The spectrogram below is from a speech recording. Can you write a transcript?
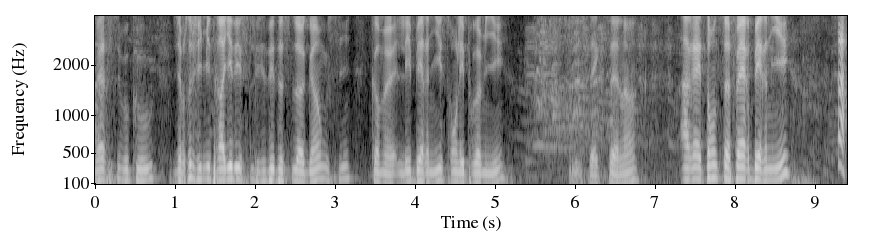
Merci beaucoup. J'ai l'impression que j'ai mitraillé des, des idées de slogans aussi, comme euh, Les Berniers seront les premiers. C'est excellent. Arrêtons de se faire Bernier.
